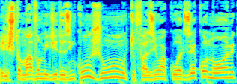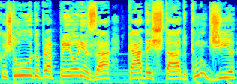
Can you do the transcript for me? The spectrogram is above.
Eles tomavam medidas em conjunto, faziam acordos econômicos, tudo para priorizar cada estado que um dia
